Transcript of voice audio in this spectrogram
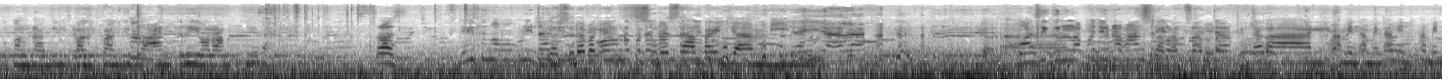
tukang daging pagi-pagi udah antri orang. Ros, Jadi itu nggak mau beli kita daging. sudah pakai Orang udah pada sudah sampai itu. Jambi. Ya iyalah. Masih gelap aja udah ngantri Selamat orang belanja. sampai tujuan. Amin amin amin amin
